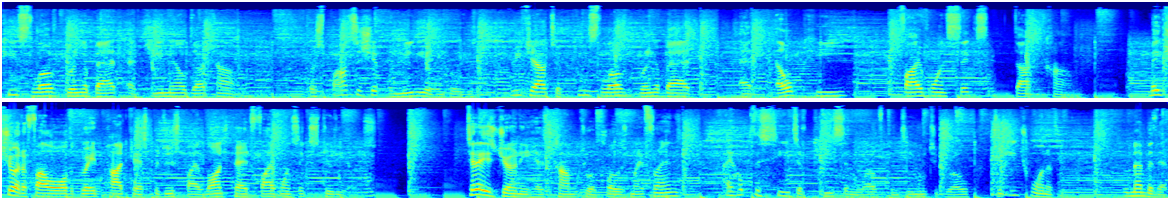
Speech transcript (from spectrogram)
peacelovebringabat at gmail.com. For sponsorship and media inquiries, reach out to peacelovebringabat at lp516.com. Make sure to follow all the great podcasts produced by Launchpad 516 Studios. Today's journey has come to a close, my friends. I hope the seeds of peace and love continue to grow for each one of you. Remember that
